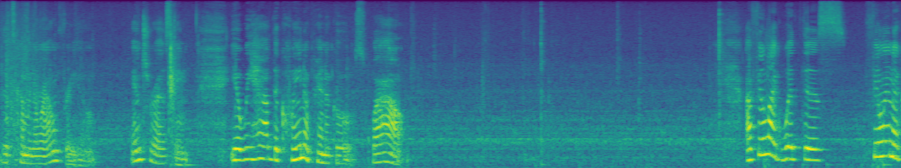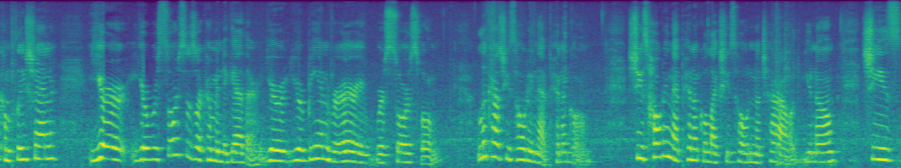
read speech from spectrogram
that's coming around for you. Interesting. Yeah, we have the Queen of Pentacles. Wow. I feel like with this feeling of completion, your your resources are coming together. You're you're being very resourceful. Look how she's holding that pentacle. She's holding that pentacle like she's holding a child, you know? She's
